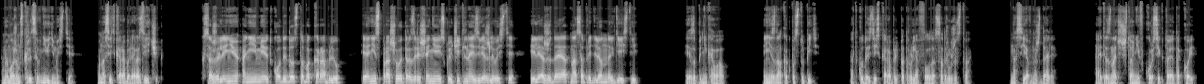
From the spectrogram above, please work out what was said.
Мы можем скрыться в невидимости. У нас ведь корабль-разведчик. К сожалению, они имеют коды доступа к кораблю, и они спрашивают разрешение исключительно из вежливости или ожидая от нас определенных действий. Я запаниковал и не знал, как поступить. Откуда здесь корабль патруля флота Содружества? Нас явно ждали. А это значит, что они в курсе, кто я такой.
